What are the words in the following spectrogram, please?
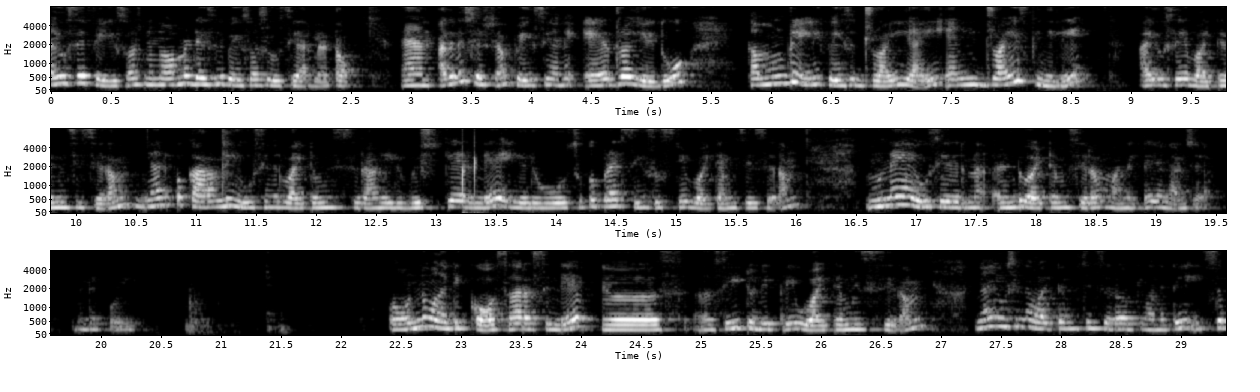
I use a face wash ഞാൻ നോർമൽ ഡേയ്സിൽ ഫേസ് വാഷ് യൂസ് ചെയ്യാറില്ല കേട്ടോ ആൻഡ് അതിനുശേഷം ഫേസ് ഞാൻ എയർ ഡ്രൈ ചെയ്തു. കംപ്ലീറ്റ്ലി ഫേസ് ഡ്രൈ ആയി. ആൻഡ് ഈ ഡ്രൈ സ്കിന്നിൽ I use a vitamin C serum ഞാനിപ്പോൾ കറണ്ട് യൂസ് ചെയ്യുന്ന ഒരു വൈറ്റമിൻ സി സിറാണ് ഈ ഒരു വിഷ് കെയറിന്റെ ഈ ഒരു super bright C sixty vitamin C serum മുന്നേ ഞാൻ യൂസ് ചെയ്തിരുന്ന രണ്ട് വൈറ്റമിൻ സിറം വന്നിട്ട് ഞാൻ കാണിച്ചു തരാം. ഇവിടെ പോയി? ഒന്ന് വന്നിട്ട് കോസാറസിന്റെ C twenty three vitamin serum ഞാൻ യൂസ് ചെയ്യുന്ന വൈറ്റമിൻ സി സിറോ ഒക്കെ വന്നിട്ട് it's a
